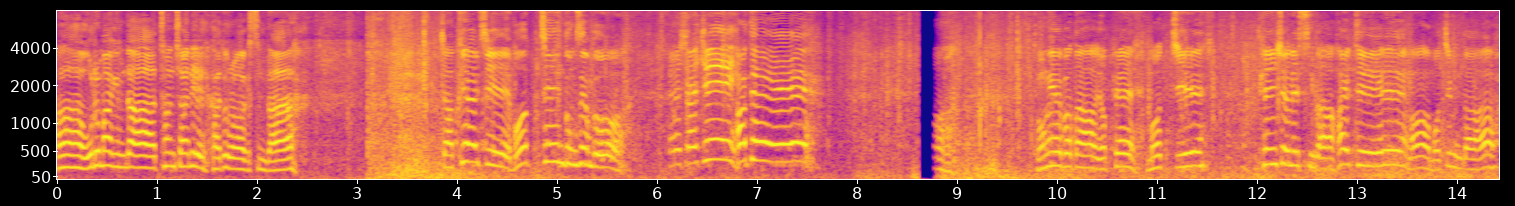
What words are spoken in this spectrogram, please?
아, 오르막입니다. 천천히 가도록 하겠습니다. 자, PRC 멋진 동생 부. 화이팅! 화이팅! 어, 동해바다 옆에 멋진 펜션 있습니다. 화이팅! 아, 멋집니다.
